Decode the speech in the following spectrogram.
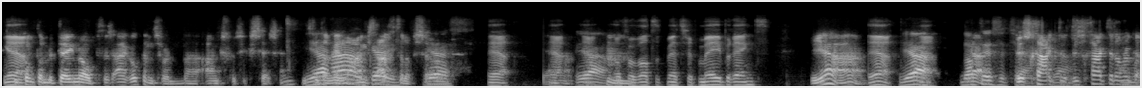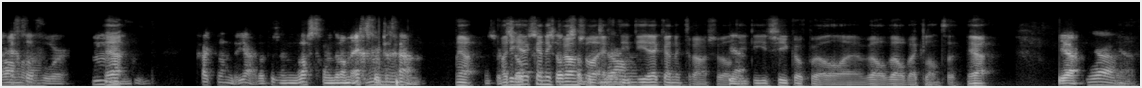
die komt dan meteen op. Het is eigenlijk ook een soort uh, angst voor succes, hè? Je ja, zit dan weer een angst achter of zo. Yes. Ja. Ja. Ja. ja. Over wat het met zich meebrengt. Ja. Ja. ja. Dat ja. is het, ja. Dus, ga ik, dus ga ik er dan ook echt wel voor. Ja. Ga ik dan, ja, dat is een lastig om er dan echt voor te hmm. gaan. Ja, maar die herken ik trouwens wel echt. Die, die herken ik trouwens wel. Die, die zie ik ook wel, uh, wel, wel bij klanten. Ja. Ja. Ja. ja.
